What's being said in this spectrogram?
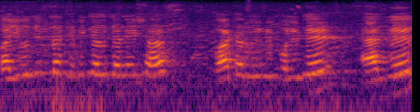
by using the chemical Ganeshas, water will be polluted as well.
